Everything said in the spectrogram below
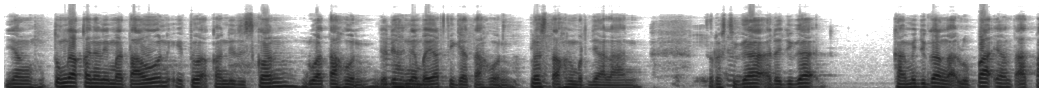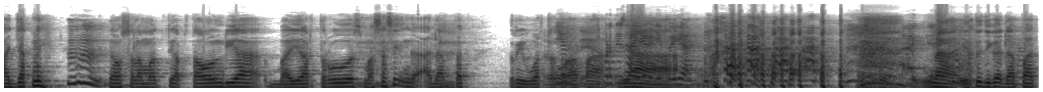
yang tunggakannya lima tahun itu akan didiskon dua tahun. Jadi hmm. hanya bayar tiga tahun plus tahun berjalan. Betul. Terus juga ada juga kami juga nggak lupa yang taat pajak nih, hmm. yang selama tiap tahun dia bayar terus. Masa sih nggak dapat reward atau ya, apa? Seperti ya. saya gitu ya. nah itu juga dapat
